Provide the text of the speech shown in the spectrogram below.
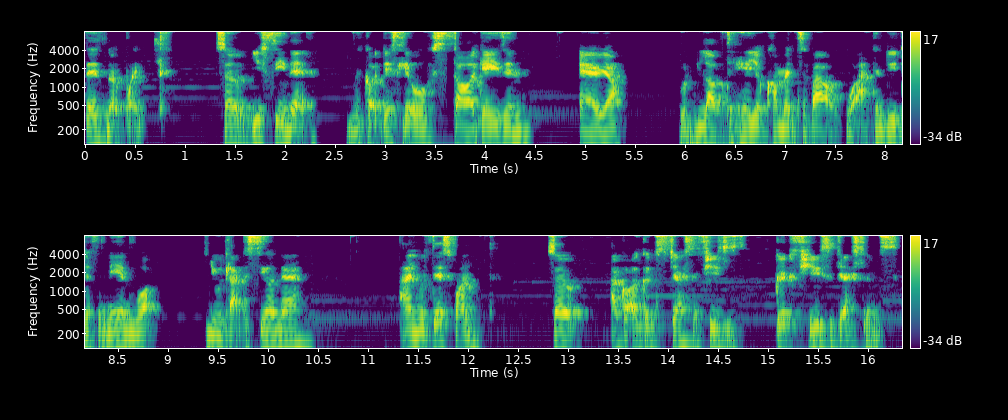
there's no point. So you've seen it we've got this little stargazing area. Would love to hear your comments about what I can do differently and what you would like to see on there. And with this one, so I got a good suggest a few good few suggestions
